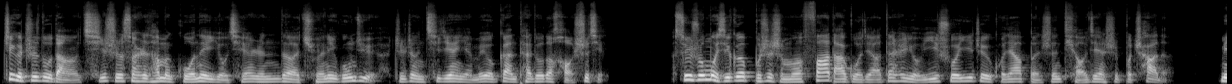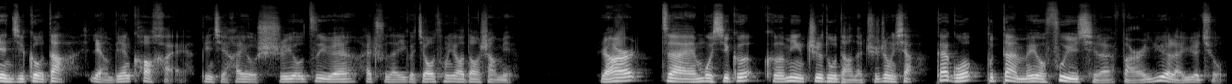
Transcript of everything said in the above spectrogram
这个制度党其实算是他们国内有钱人的权力工具，执政期间也没有干太多的好事情。虽说墨西哥不是什么发达国家，但是有一说一，这个国家本身条件是不差的，面积够大，两边靠海，并且还有石油资源，还处在一个交通要道上面。然而，在墨西哥革命制度党的执政下，该国不但没有富裕起来，反而越来越穷。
